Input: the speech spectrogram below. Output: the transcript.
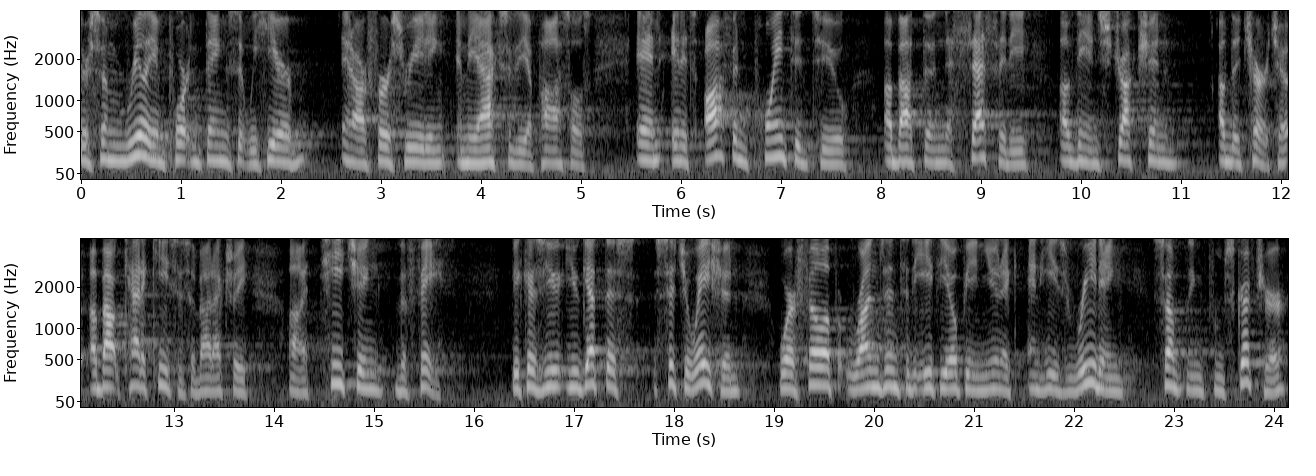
there's some really important things that we hear in our first reading in the Acts of the Apostles. And, and it's often pointed to about the necessity of the instruction of the church, about catechesis, about actually uh, teaching the faith. Because you, you get this situation where Philip runs into the Ethiopian eunuch and he's reading something from Scripture,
